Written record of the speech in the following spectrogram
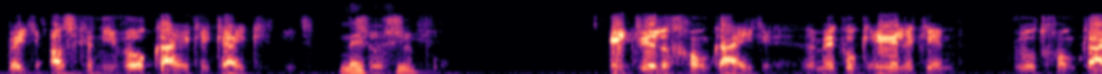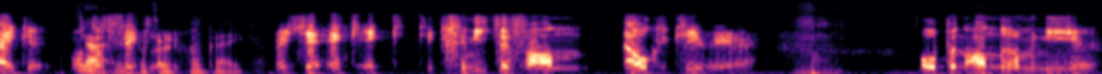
weet je, als ik het niet wil kijken, kijk ik het niet. Nee, Zo precies. simpel. Ik wil het gewoon kijken. Daar ben ik ook eerlijk in. Ik wil het gewoon kijken, want Ja, dat vind ik leuk. kijken. Weet je, ik, ik, ik geniet ervan elke keer weer. Op een andere manier.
